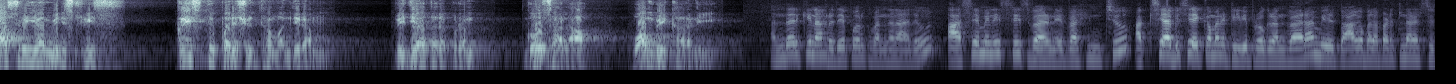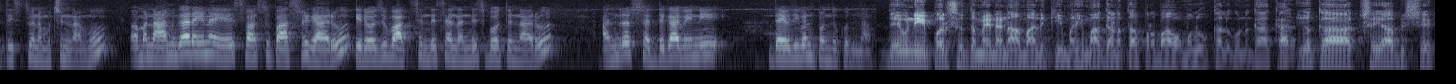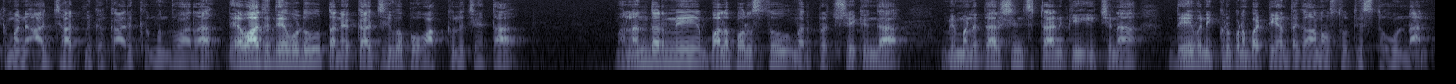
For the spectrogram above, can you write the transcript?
ఆశ్రయ మినిస్ట్రీస్ క్రీస్తు పరిశుద్ధ మందిరం విద్యాధరపురం గోశాల వాంబే కాలనీ అందరికీ నా హృదయపూర్వక వందనాలు. ఆశయ మినిస్ట్రీస్ వారు నిర్వహించు అక్షయాభిషేకం అనే టీవీ ప్రోగ్రాం ద్వారా మీరు బాగా బలపడుతున్నారని శృతిస్తూ నమ్ముచున్నాము. మా నాన్నగారైన ఏ వాసు పాస్టర్ గారు ఈరోజు వాక్ సందేశాన్ని అందించబోతున్నారు. అందరూ శ్రద్ధగా విని దైవదీవెన పొందుకుందాం. దేవుని పరిశుద్ధమైన నామానికి మహిమ ఘనత ప్రభావములు కలుగును గాక. ఈ యొక్క అక్షయాభిషేకం అనే ఆధ్యాత్మిక కార్యక్రమం ద్వారా దేవాతి దేవుడు తన యొక్క జీవపు వాక్కుల చేత మనందరినీ బలపరుస్తూ మరి ప్రత్యేకంగా మిమ్మల్ని దర్శించటానికి ఇచ్చిన దేవుని కృపను బట్టి ఎంతగానో స్థుతిస్తూ ఉన్నాను.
